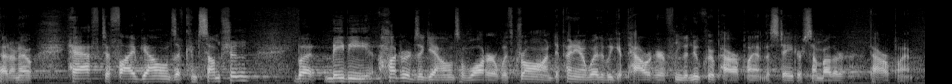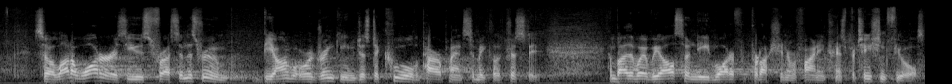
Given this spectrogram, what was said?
I don't know, half to five gallons of consumption, but maybe hundreds of gallons of water withdrawn, depending on whether we get power here from the nuclear power plant in the state or some other power plant. So a lot of water is used for us in this room, beyond what we're drinking, just to cool the power plants to make electricity. And by the way, we also need water for production and refining transportation fuels.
